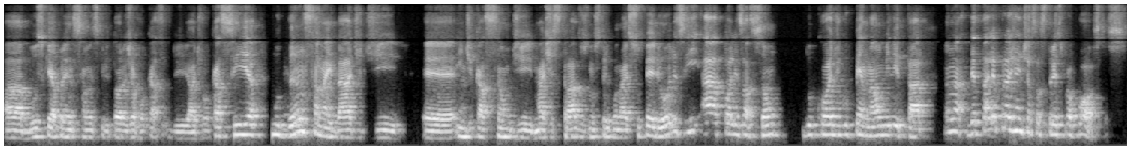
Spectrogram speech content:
à busca e apreensão em escritórios de advocacia, mudança na idade de é, indicação de magistrados nos tribunais superiores e a atualização do Código Penal Militar. Ana, detalha para a gente essas três propostas.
